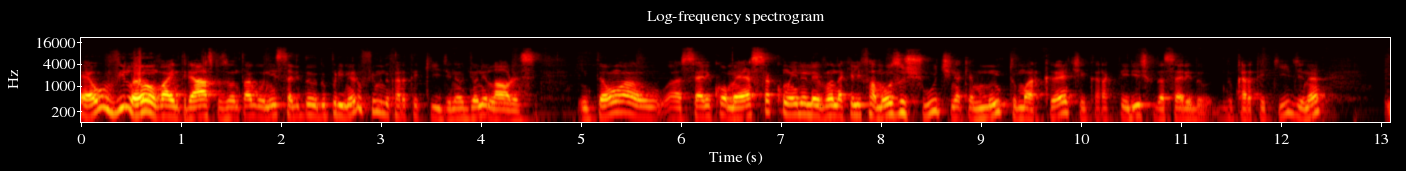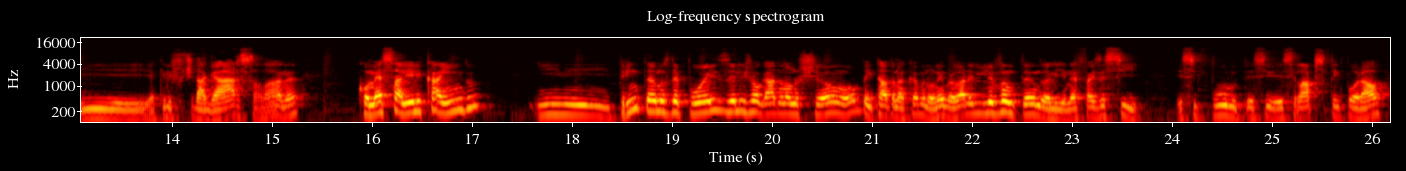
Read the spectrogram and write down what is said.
é o vilão, vai, entre aspas, o antagonista ali do, do primeiro filme do Karate Kid, né, o Johnny Lawrence. Então a, a, série começa com ele levando aquele famoso chute, né, que é muito marcante, característico da série do, do Karate Kid, né? E aquele chute da garça lá, né? Começa ali ele caindo e 30 anos depois ele jogado lá no chão, ou deitado na cama, não lembro agora, ele levantando ali, né? Faz esse, esse pulo, esse, esse lapso temporal,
